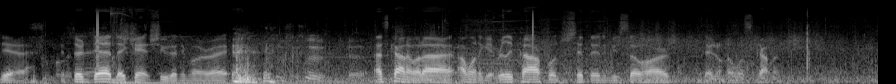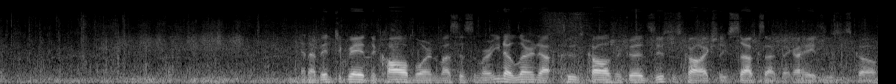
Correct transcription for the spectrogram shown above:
Yeah, if they're dead, they can't shoot anymore, right? That's kind of what I I want to get really powerful, just hit the enemy so hard they don't know what's coming. And I've integrated the call more into my system, or you know, learned out whose calls are good. Zeus's call actually sucks. I think I hate Zeus's call.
